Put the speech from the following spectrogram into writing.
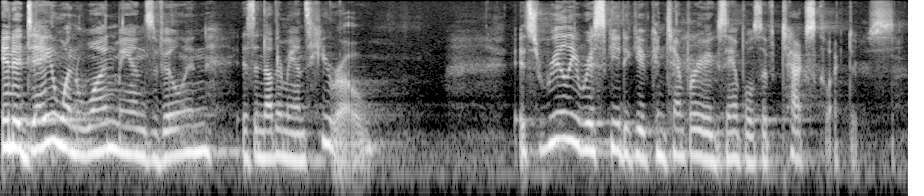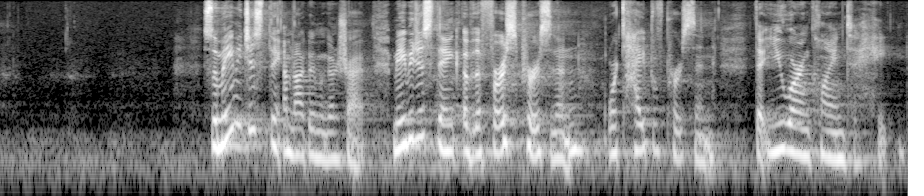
In a day when one man's villain is another man's hero, it's really risky to give contemporary examples of tax collectors. So maybe just think, I'm not even going to try it. Maybe just think of the first person or type of person that you are inclined to hate.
